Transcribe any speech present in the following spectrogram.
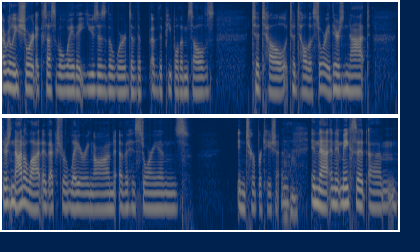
a really short, accessible way that uses the words of the of the people themselves to tell to tell the story. There's not there's not a lot of extra layering on of a historian's interpretation in that, and it makes it um,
